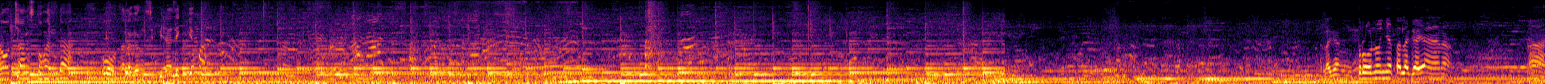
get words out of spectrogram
no chance to handa. Oh, talagang si binalik niya pa. Trono niya talaga yan, ano? Ah.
